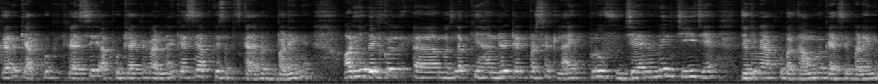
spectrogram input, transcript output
करके आपको कैसे, आपको क्या क्या करना है, कैसे आपके सब्सक्राइबर बढ़ेंगे। और ये बिल्कुल मतलब कि hundred ten percent live proof genuine चीज़ है, जो कि मैं आपको बताऊँगा कैसे बढ़ेंगे।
